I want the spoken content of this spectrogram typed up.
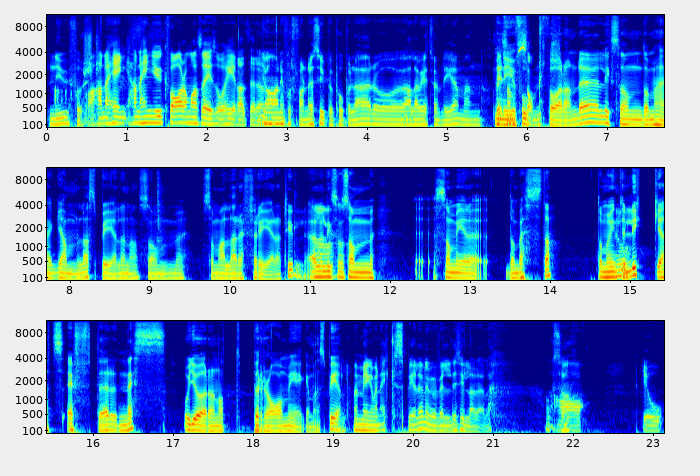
nu först. Och han, häng, han hänger ju kvar om man säger så hela tiden. Ja, han är fortfarande superpopulär och alla vet vem det är, men Det Men är det är ju som Sonic. fortfarande liksom de här gamla spelarna som, som alla refererar till. Eller Ja. liksom som, eh, som är de bästa. De har ju inte Jo. lyckats efter NES och göra något bra Mega Man-spel. Men Mega Man X-spelen är väl väldigt hyllade eller? Också. Ja. Jo.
